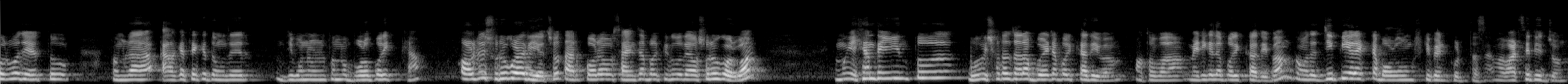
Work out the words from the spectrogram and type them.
করব, যেহেতু তোমরা কালকে থেকে তোমাদের জীবনের অন্যতম বড় পরীক্ষা অলরেডি শুরু করে দিয়েছ, তারপরেও সায়েন্সের পরীক্ষাগুলো দেওয়া শুরু করবা। এবং এখান থেকে কিন্তু ভবিষ্যতে যারা বইটা পরীক্ষা দিবাম অথবা মেডিকেলে পরীক্ষা দিবাম তোমাদের জিপিএর একটা বড় অংশ ডিপেন্ড করতেছে ভার্সিটির জন্য।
